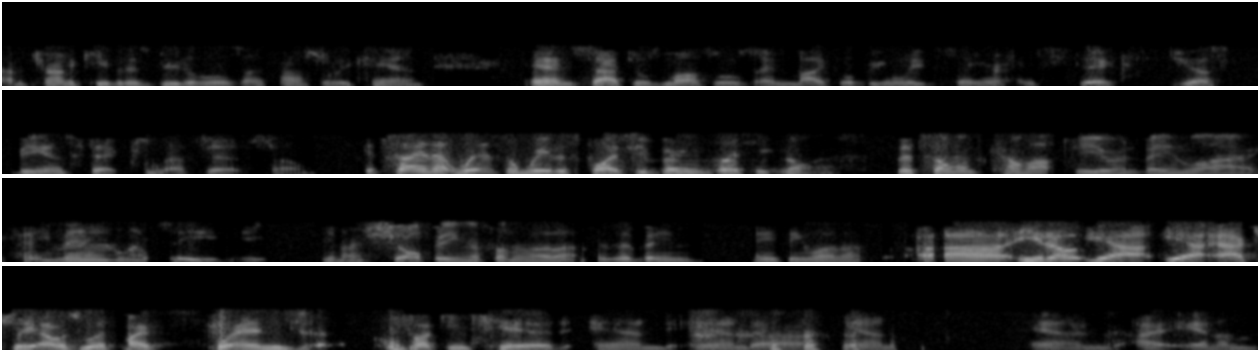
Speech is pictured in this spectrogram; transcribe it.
I'm trying to keep it as beautiful as I possibly can and Satchel's muscles and Michael being lead singer and Stix just being Stix. That's it. So it's saying that where's the weirdest place you've been recognised? That someone's come up to you and been like, "Hey man, let's see," you know, shopping or something like that. Has there been anything like that? Uh, you know, yeah, yeah. Actually, I was with my friend's fucking kid, and and uh, and and I and I'm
